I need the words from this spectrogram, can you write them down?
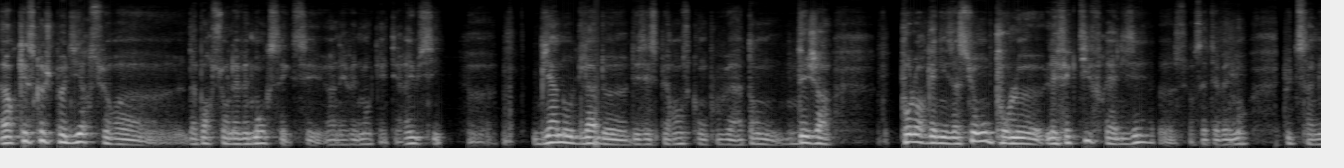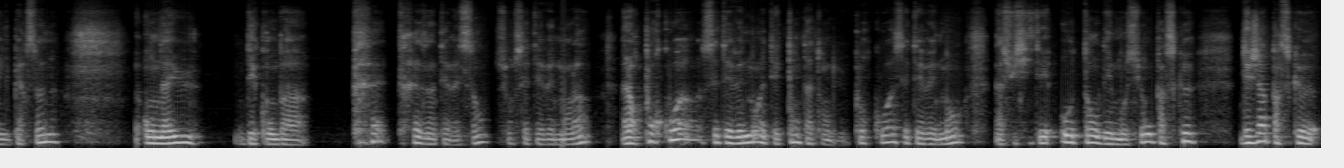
alors, qu'est-ce que je peux dire sur, euh, d'abord sur l'événement, c'est que c'est un événement qui a été réussi, euh, bien au-delà de, des espérances qu'on pouvait attendre déjà pour l'organisation, pour l'effectif réalisé euh, sur cet événement, plus de 5000 personnes. On a eu des combats très très intéressants sur cet événement-là. Alors pourquoi cet événement était tant attendu? Pourquoi cet événement a suscité autant d'émotions? Parce que, déjà parce que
